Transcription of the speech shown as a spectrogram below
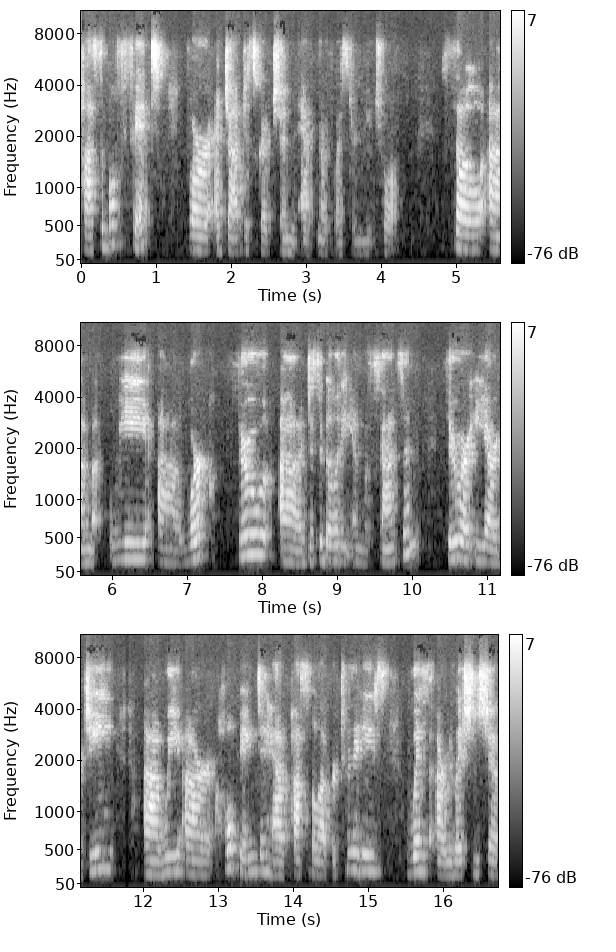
possible fit for a job description at Northwestern Mutual. So um, we uh, work through uh, Disability in Wisconsin, through our ERG. Uh, we are hoping to have possible opportunities with our relationship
